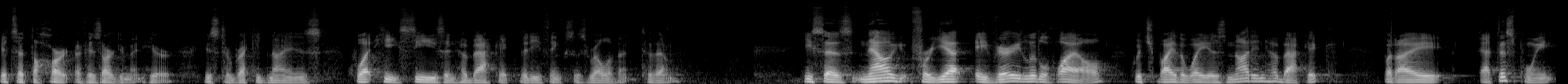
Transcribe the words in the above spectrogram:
it's at the heart of his argument here, is to recognize what he sees in Habakkuk that he thinks is relevant to them. He says, Now for yet a very little while, which by the way is not in Habakkuk, but I, at this point,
